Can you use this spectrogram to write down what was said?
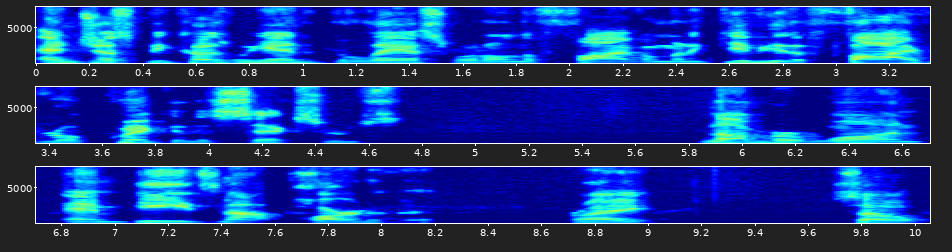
and just because we ended the last one on the five, I'm gonna give you the five real quick of the Sixers. Number one, Embiid's not part of it, right? So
